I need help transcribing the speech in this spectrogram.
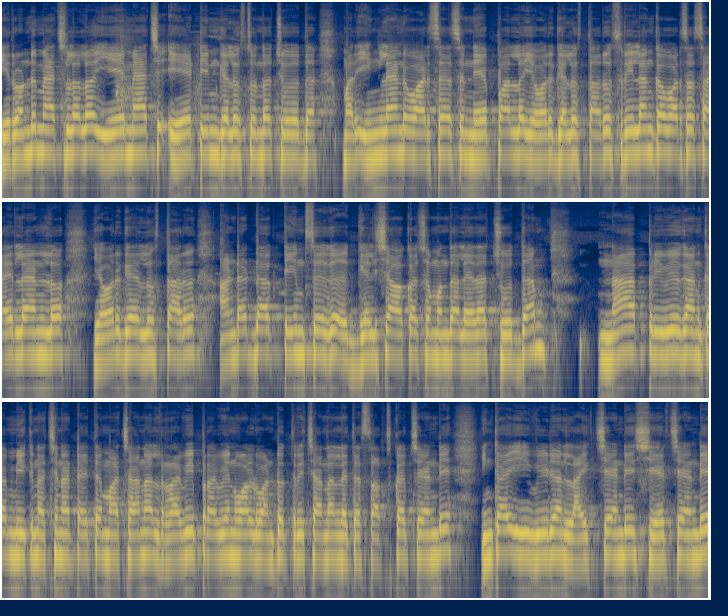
ఈ రెండు మ్యాచ్లలో ఏ మ్యాచ్ ఏ టీం గెలుస్తుందో చూద్దాం. మరి ఇంగ్లాండ్ వర్సెస్ నేపాల్లో ఎవరు గెలుస్తారు? శ్రీలంక వర్సెస్ ఐర్లాండ్లో ఎవరు గెలుస్తారు? అండర్ డాగ్ టీమ్స్ గెలిచే అవకాశం ఉందా లేదా చూద్దాం. నా ప్రివ్యూ కనుక మీకు నచ్చినట్టయితే మా channel Ravi Praveen world one two three ఛానల్ని అయితే సబ్స్క్రైబ్ చేయండి. ఇంకా ఈ వీడియోని లైక్ చేయండి షేర్ చేయండి.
